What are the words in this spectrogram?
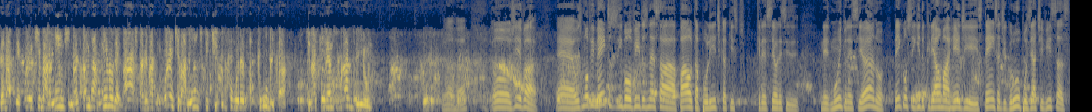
debater coletivamente, nós estamos abrindo o debate para debater coletivamente que tipo de segurança pública que nós queremos no Brasil. Uhum. Ô, Giva, é, os movimentos envolvidos nessa pauta política que cresceu nesse, muito nesse ano, têm conseguido criar uma rede extensa de grupos e ativistas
